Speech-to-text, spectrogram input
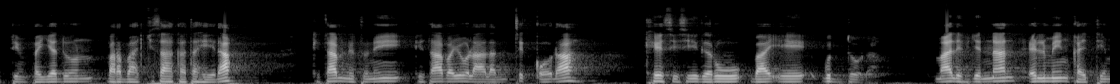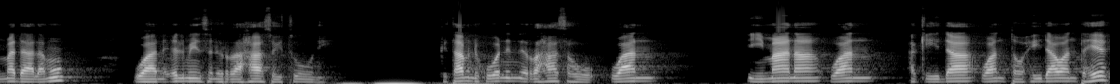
ittiin fayyaduun barbaachisaa akka tahedha. Kitaabni tuni kitaaba yoo laalan xiqqoodha. Keessi isii garuu baay'ee guddoodha. Maaliif jennaan ilmiin kan ittiin madaalamu waan ilmiin sun irraa haasoytuuni kitaabni kun wanni inni irra haasahu waan iimaanaa waan aqiidaa waan tawxiidaa waan taheef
